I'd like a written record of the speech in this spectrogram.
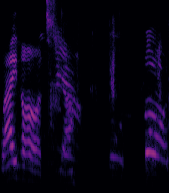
Why not? Yeah. Lord,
